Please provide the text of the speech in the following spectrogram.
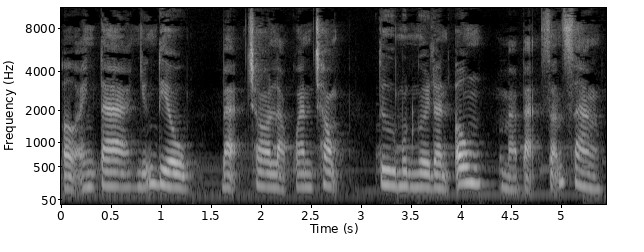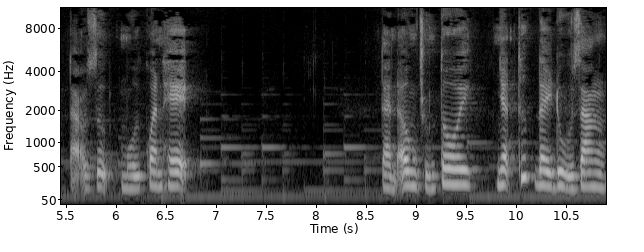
ở anh ta những điều bạn cho là quan trọng từ một người đàn ông mà bạn sẵn sàng tạo dựng mối quan hệ. Đàn ông chúng tôi nhận thức đầy đủ rằng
